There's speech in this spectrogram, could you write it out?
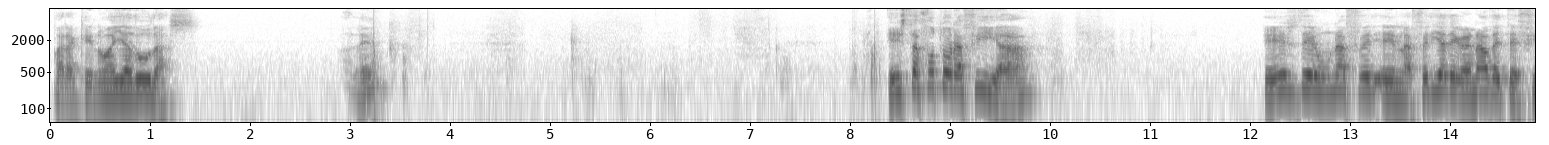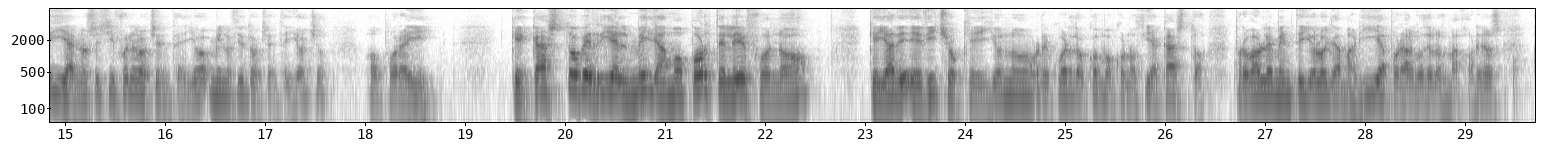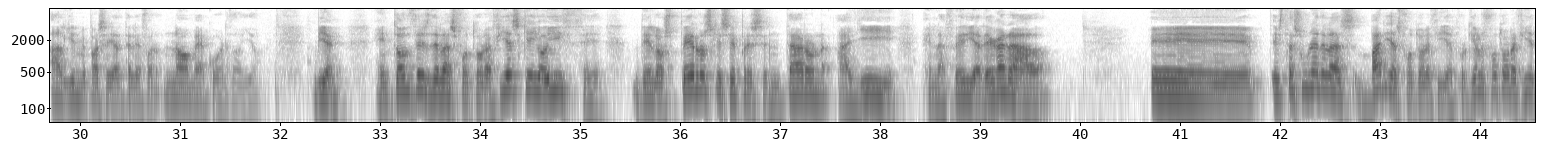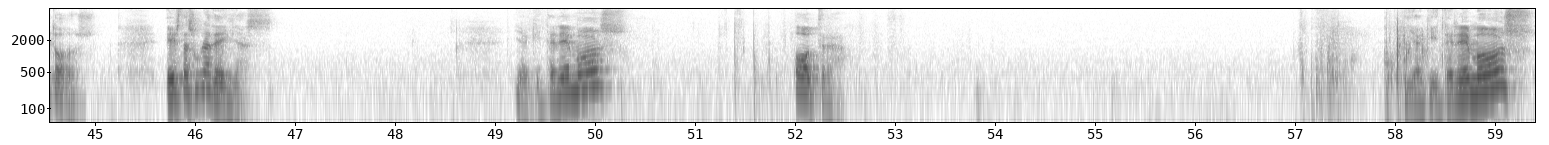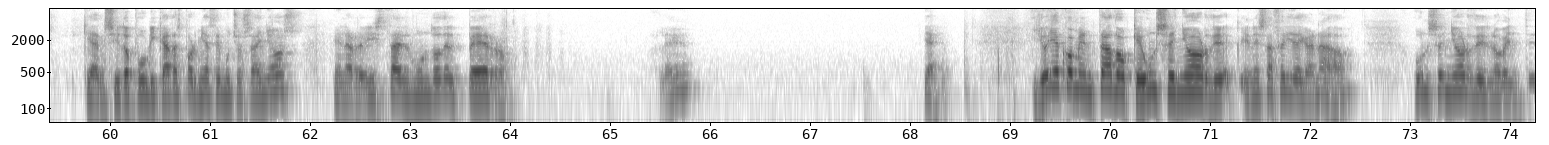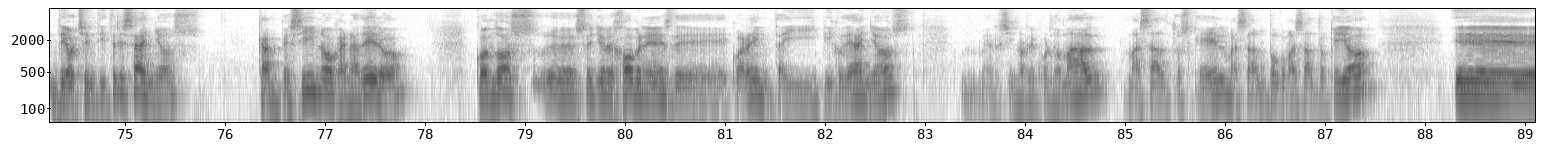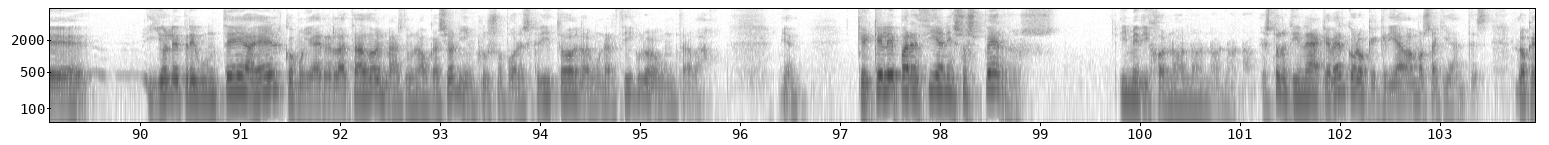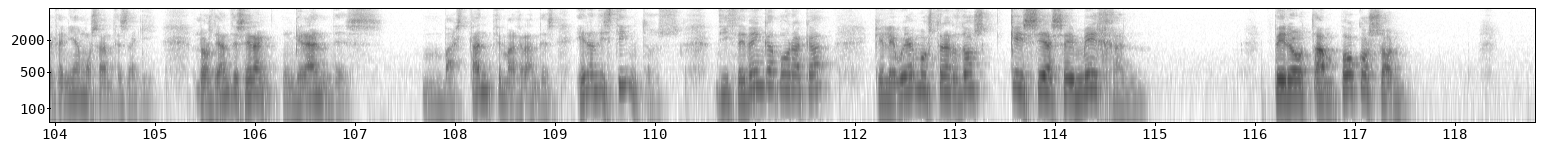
para que no haya dudas. ¿Vale? Esta fotografía es de una feria, en la feria de ganado de Tefía, no sé si fue en el 1988 o por ahí que Casto Berriel me llamó por teléfono, que ya he dicho que yo no recuerdo cómo conocía a Casto, probablemente yo lo llamaría por algo de los majoreros, alguien me pasaría el teléfono, no me acuerdo yo. Bien, entonces de las fotografías que yo hice de los perros que se presentaron allí en la feria de ganado, eh, esta es una de las varias fotografías, porque yo los fotografié todos. Esta es una de ellas. Y aquí tenemos otra. Y aquí tenemos que han sido publicadas por mí hace muchos años en la revista El Mundo del Perro. ¿Vale? Bien. Yo ya he comentado que un señor en esa feria de ganado, un señor de, de 83 años, campesino, ganadero, con dos eh, señores jóvenes de 40 y pico de años, mm, si no recuerdo mal, más altos que él, más, un poco más alto que yo, eh, y yo le pregunté a él, como ya he relatado en más de una ocasión, incluso por escrito, en algún artículo, algún trabajo, bien, que qué le parecían esos perros. Y me dijo, no, no, no, no, no, esto no tiene nada que ver con lo que criábamos aquí antes, lo que teníamos antes aquí. Los de antes eran grandes, bastante más grandes, eran distintos. Dice, venga por acá, que le voy a mostrar dos que se asemejan, pero tampoco son,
